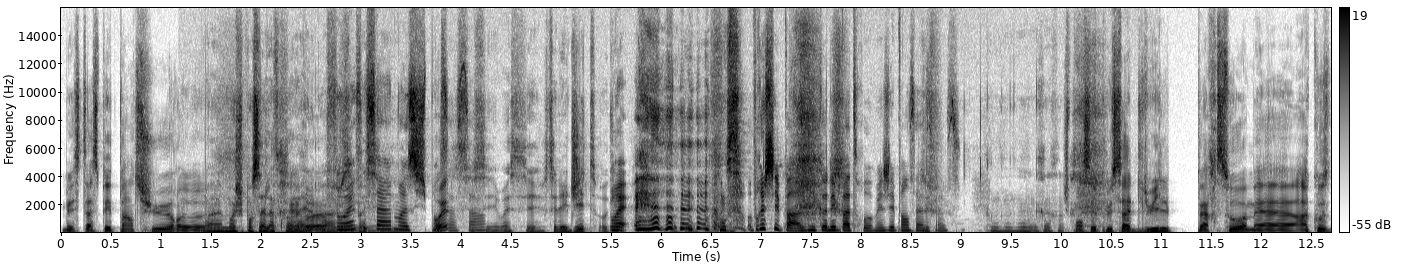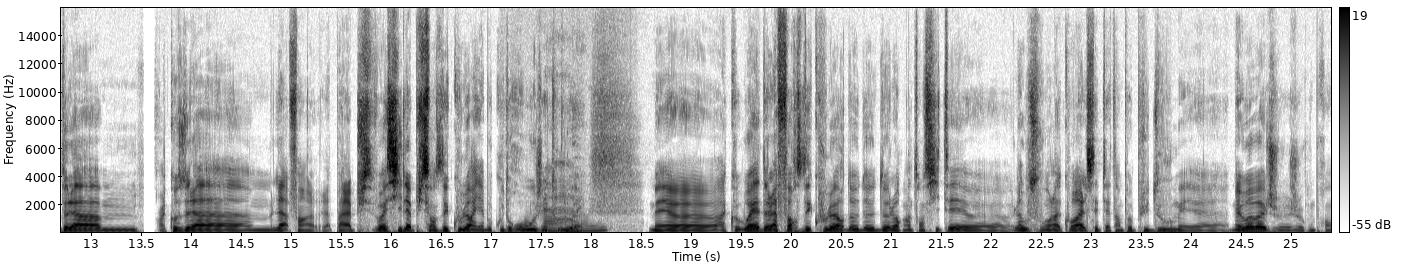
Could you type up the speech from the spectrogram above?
mais cet aspect peinture. euh, Ouais, moi je pense à l'aquarelle. Ouais, c'est ça, moi aussi je pense Ouais, à ça. C'est ouais, c'est c'est legit. Ouais. Après, je sais pas, je m'y connais pas trop, mais j'ai pensé à ça aussi. Je pensais plus à de l'huile perso, mais euh, à cause de la, à cause de la, la, enfin, la, pas la puissance, voici la puissance des couleurs. Il y a beaucoup de rouge et Ah, tout, ouais. oui. mais euh, à ouais, de la force des couleurs, de, de, de leur intensité. euh, là où souvent l'aquarelle c'est peut-être un peu plus doux, mais euh, mais ouais, ouais, je, je comprends.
